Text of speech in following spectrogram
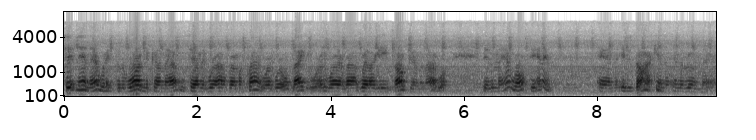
sitting in there waiting for the warden to come out and tell me where, I, where my client was, where old Blackie was, whether I, whether I could even talk to him or not, well, there's a man walked in and and it was dark in the in the room there,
